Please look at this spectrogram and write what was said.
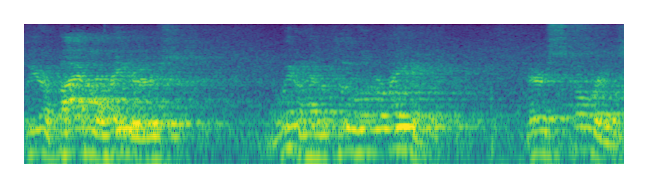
We are Bible readers, we don't have a clue what we're reading. There are stories.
